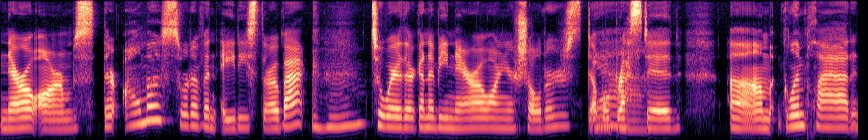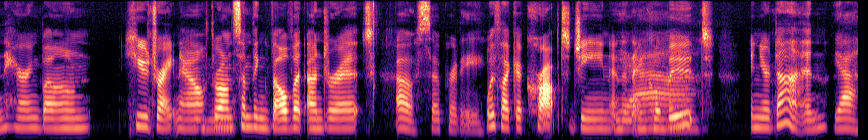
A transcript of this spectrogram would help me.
narrow arms. They're almost sort of an 80s throwback Mm-hmm. to where they're going to be narrow on your shoulders, double breasted, um, glen plaid and herringbone. Huge right now. Throw Mm-hmm. on something velvet under it Oh, so pretty. with like a cropped jean and an ankle boot, and you're done. Yeah.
